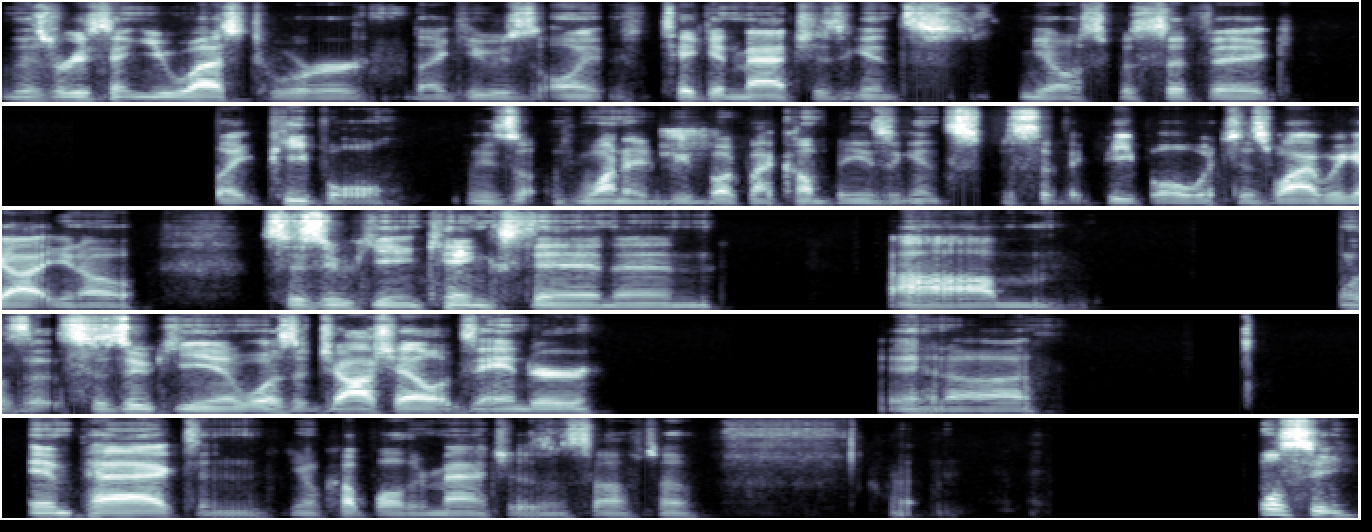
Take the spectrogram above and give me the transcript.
this recent US tour, like he was only taking matches against, you know, specific like people. He's wanted to be booked by companies against specific people, which is why we got, you know, Suzuki and Kingston and um was it Suzuki and was it Josh Alexander and uh Impact and you know a couple other matches and stuff. So we'll see.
